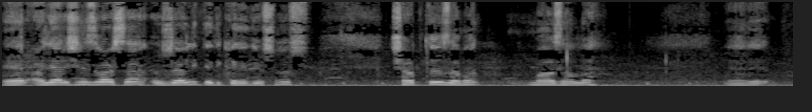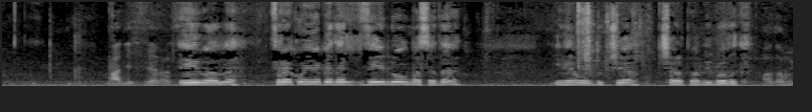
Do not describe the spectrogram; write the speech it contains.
Eğer alerjiniz varsa özellikle dikkat ediyorsunuz. Çarptığı zaman maazallah yani Hadi size eyvallah. Trakonya kadar zehirli olmasa da yine oldukça çarpan bir balık. Adamı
